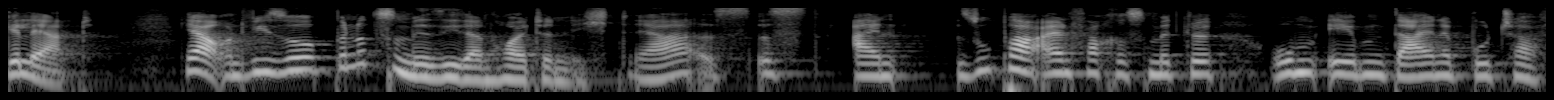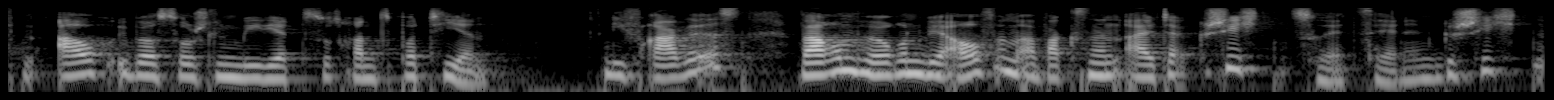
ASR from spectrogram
gelernt. Ja, und wieso benutzen wir sie dann heute nicht? Ja, es ist ein super einfaches Mittel, um eben deine Botschaften auch über Social Media zu transportieren. Die Frage ist, warum hören wir auf, im Erwachsenenalter Geschichten zu erzählen? Geschichten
